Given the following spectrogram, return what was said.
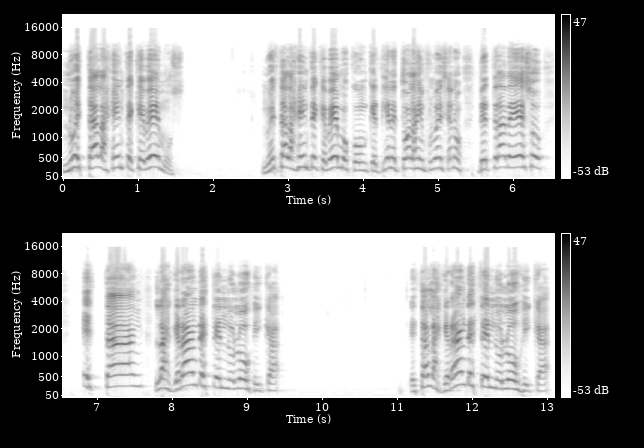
no está la gente que vemos. No está la gente que vemos con que tiene todas las influencias, no. Detrás de eso están las grandes tecnológicas, están las grandes tecnológicas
